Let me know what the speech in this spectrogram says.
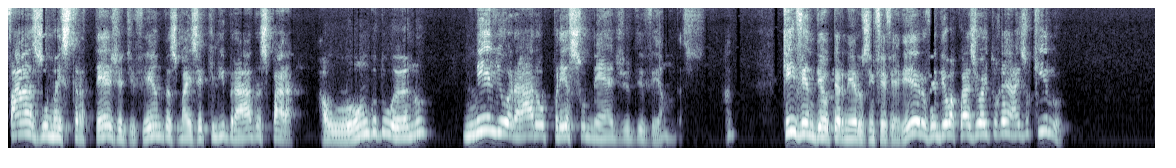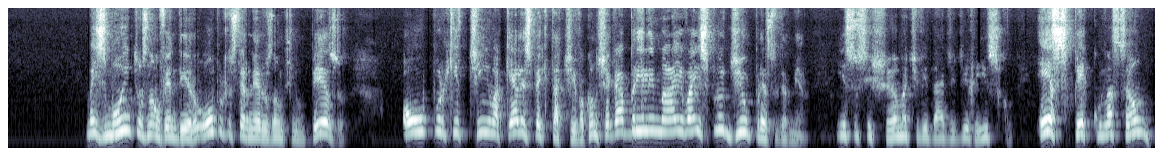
faz uma estratégia de vendas mais equilibradas para, ao longo do ano, melhorar o preço médio de vendas. Quem vendeu terneiros em fevereiro vendeu a quase R$ reais o quilo. Mas muitos não venderam, ou porque os terneiros não tinham peso, ou porque tinham aquela expectativa. Quando chegar abril e maio, vai explodir o preço do terneiro. Isso se chama atividade de risco, especulação.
